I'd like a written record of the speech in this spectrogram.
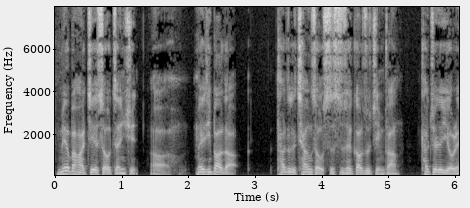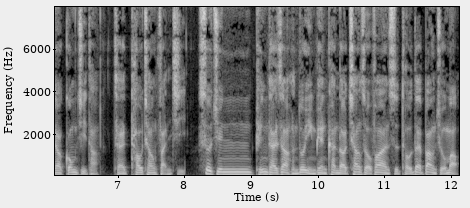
没有办法接受侦讯哦。媒体报道，他这个枪手十四岁，告诉警方。他觉得有人要攻击他，才掏枪反击。社群平台上很多影片看到枪手犯案时头戴棒球帽、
